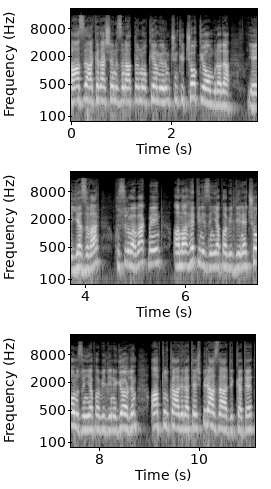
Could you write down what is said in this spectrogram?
Bazı arkadaşlarınızın adlarını okuyamıyorum çünkü çok yoğun burada e, yazı var. Kusuruma bakmayın ama hepinizin yapabildiğine, çoğunuzun yapabildiğini gördüm. Abdülkadir Ateş biraz daha dikkat et.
